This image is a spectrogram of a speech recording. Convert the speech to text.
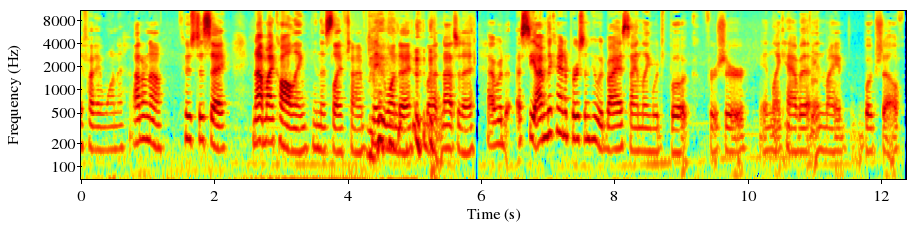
if I want to. I don't know. Who's to say? Not my calling in this lifetime. Maybe one day, but not today. I would uh, see. I'm the kind of person who would buy a sign language book for sure and like have it in my bookshelf.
